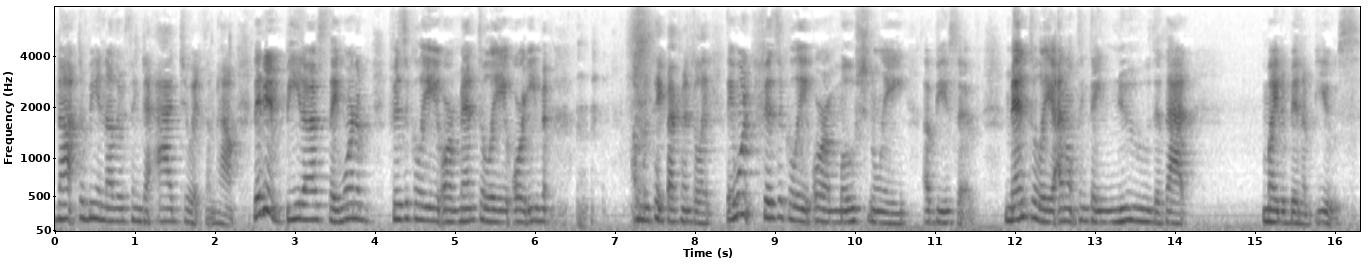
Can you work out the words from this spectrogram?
not to be another thing to add to it somehow they didn't beat us they weren't physically or mentally or even I'm going to take back mentally. They weren't physically or emotionally abusive. Mentally, I don't think they knew that that might have been abuse.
